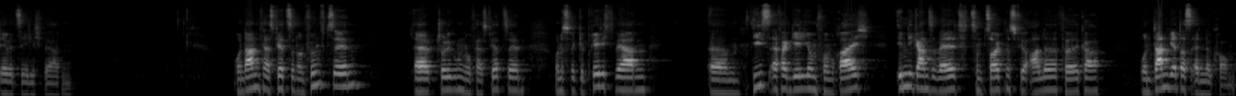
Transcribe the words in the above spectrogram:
der wird selig werden. Und dann Vers 14 und 15, äh, Entschuldigung, nur Vers 14. Und es wird gepredigt werden, ähm, dies Evangelium vom Reich in die ganze Welt zum Zeugnis für alle Völker. Und dann wird das Ende kommen.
